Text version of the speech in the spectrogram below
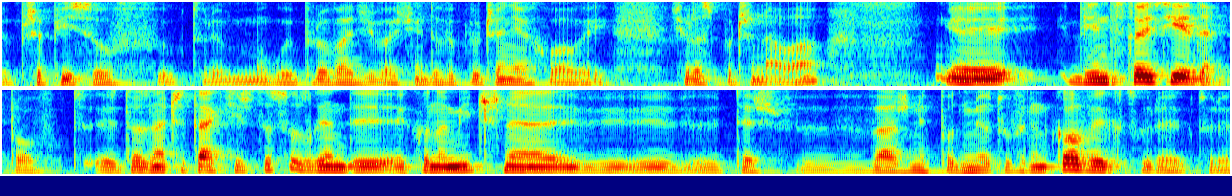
y, przepisów, które mogły prowadzić właśnie do wykluczenia Huawei, się rozpoczynała. E, więc to jest jeden powód. To znaczy taki, że to są względy ekonomiczne też ważnych podmiotów rynkowych, które, które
